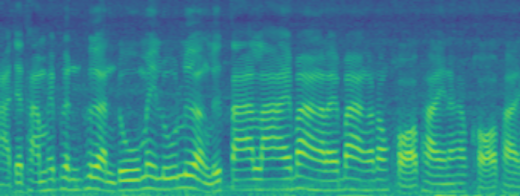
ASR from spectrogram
อาจจะทำให้เพื่อนๆ ดูไม่รู้เรื่องหรือตาลายบ้างอะไรบ้างก็ต้องขออภัยนะครับ ขออภัย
